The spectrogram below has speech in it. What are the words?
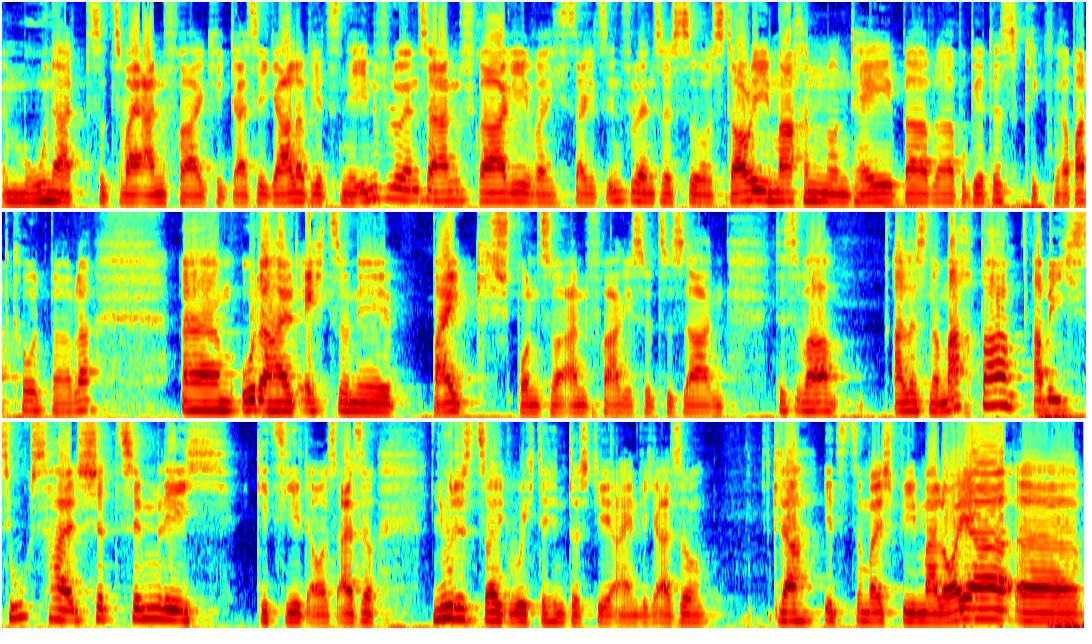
im Monat so zwei Anfragen gekriegt. Also egal, ob jetzt eine Influencer-Anfrage, weil ich sage jetzt Influencer ist so Story machen und hey, bla bla, probiert das, kriegt einen Rabattcode, bla bla. Ähm, oder halt echt so eine Bike-Sponsor-Anfrage sozusagen. Das war alles noch machbar, aber ich suche es halt schon ziemlich gezielt aus. Also nur das Zeug, wo ich dahinter stehe eigentlich. Also klar, jetzt zum Beispiel Maloya, äh,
